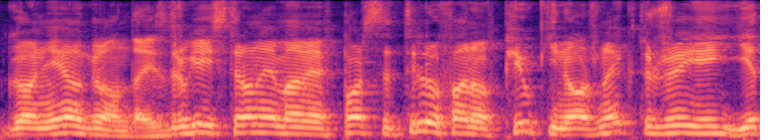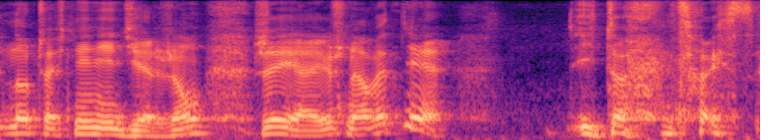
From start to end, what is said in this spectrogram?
go nie oglądaj. Z drugiej strony mamy w Polsce tylu fanów piłki nożnej, którzy jej jednocześnie nie dzierżą, że ja już nawet nie. I to, to jest,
